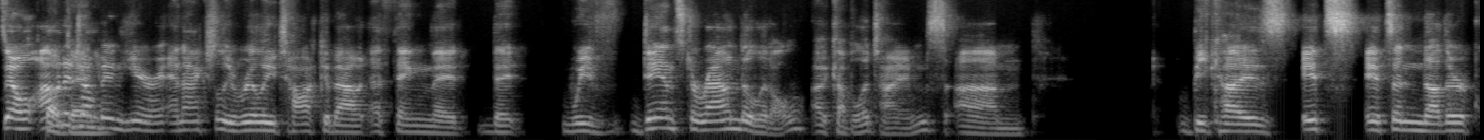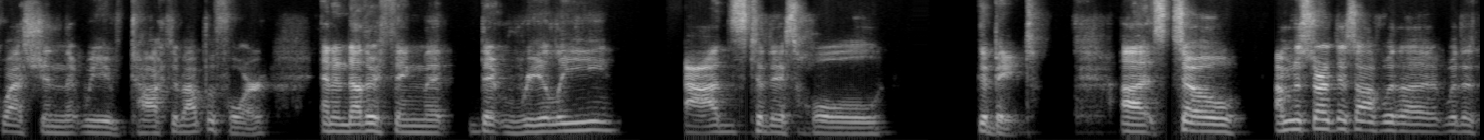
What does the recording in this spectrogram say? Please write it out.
So I'm Oh, going to jump in here and actually really talk about a thing that that we've danced around a little a couple of times um because it's it's another question that we've talked about before and another thing that that really adds to this whole debate. Uh so I'm going to start this off with a with a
